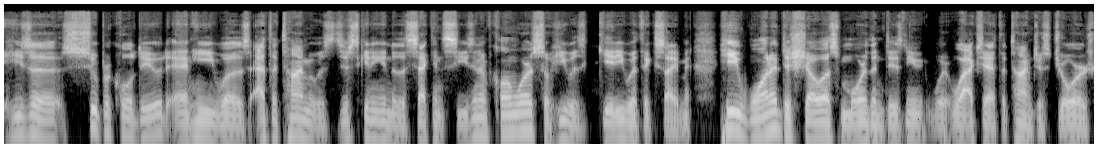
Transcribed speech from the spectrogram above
he's a super cool dude and he was at the time it was just getting into the second season of Clone Wars, so he was giddy with excitement. He wanted to show us more than Disney well actually at the time just George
